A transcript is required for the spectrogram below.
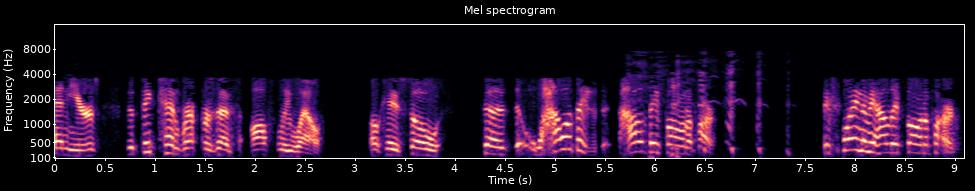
ten years, the Big Ten represents awfully well. Okay, so the, the, how have they how have they fallen apart? Explain to me how they've fallen apart.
